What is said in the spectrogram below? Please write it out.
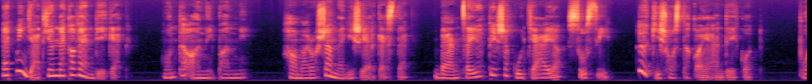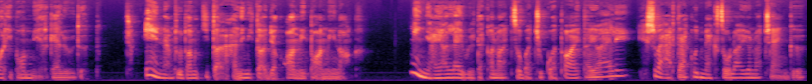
mert mindjárt jönnek a vendégek, mondta Anni Panni. Hamarosan meg is érkeztek. Bence jött és a kutyája, Susi. Ők is hoztak ajándékot. Poribon mérgelődött. Csak én nem tudom kitalálni, mit adjak Anni Panninak. Mindnyájan leültek a nagyszoba csukott ajtaja elé, és várták, hogy megszólaljon a csengő.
